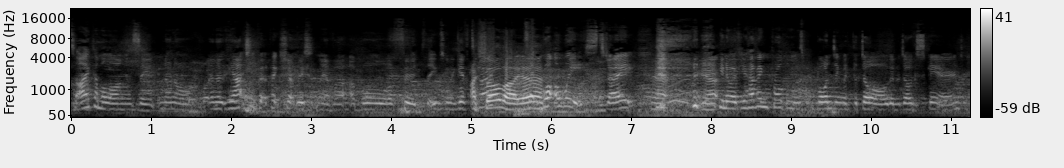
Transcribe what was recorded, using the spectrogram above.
So I come along and say, no, no. And he actually put a picture up recently of a, a bowl of food that he was going to give to I her. saw that, It's like, yeah. what a waste, right? Yeah, yeah. you know, if you're having problems bonding with the dog and the dog's scared,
